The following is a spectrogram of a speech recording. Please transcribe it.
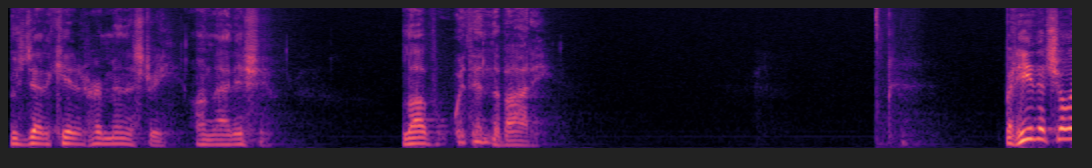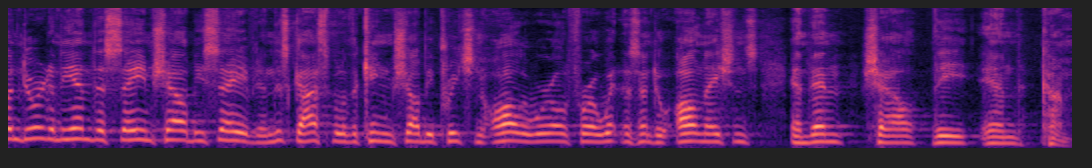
who's dedicated her ministry on that issue love within the body. But he that shall endure to the end, the same shall be saved. And this gospel of the kingdom shall be preached in all the world for a witness unto all nations, and then shall the end come.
